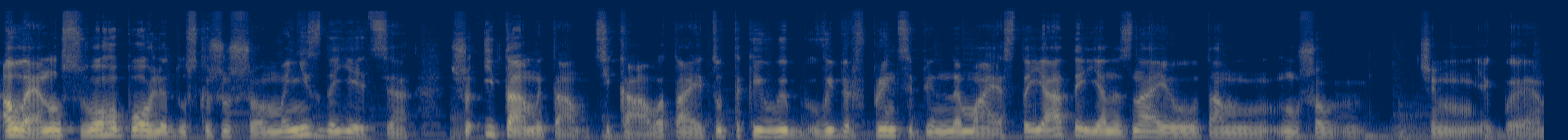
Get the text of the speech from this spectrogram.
але ну, свого погляду скажу, що мені здається, що і там, і там цікаво. Та і тут такий вибір, в принципі, не має стояти. Я не знаю там, ну що чим якби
